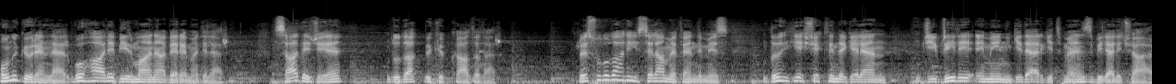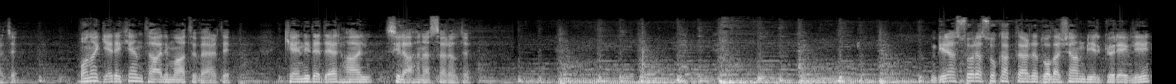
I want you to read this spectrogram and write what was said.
Onu görenler bu hale bir mana veremediler. Sadece dudak büküp kaldılar. Resulullah Aleyhisselam Efendimiz dıhye şeklinde gelen Cibril-i Emin gider gitmez Bilal'i çağırdı. Ona gereken talimatı verdi. Kendi de derhal silahına sarıldı. Biraz sonra sokaklarda dolaşan bir görevli,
